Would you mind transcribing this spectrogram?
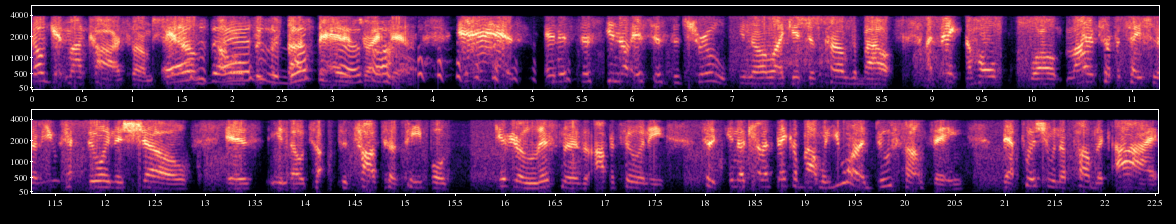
go get my car or some shit. I'm, Ashes I'm on ashes and superstar status right now. yes, and it's just, you know, it's just the truth. You know, like it just comes about. I think the whole, well, my interpretation of you doing this show is, you know, to to talk to people give your listeners an opportunity to you know kind of think about when you want to do something that puts you in the public eye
